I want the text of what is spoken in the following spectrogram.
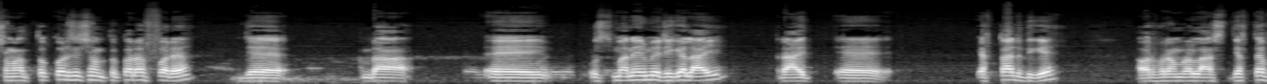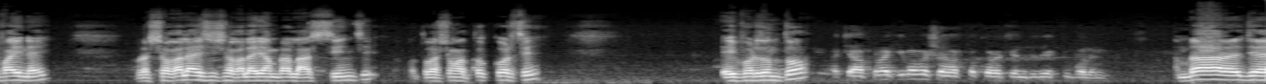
শনাক্ত করছি শনাক্ত করার পরে যে আমরা এই উসমানের মেডিকেল আই রাত একটার দিকে। আবার পরে আমরা লাশ দেখতে পাই নাই। আমরা সকালে আইছি সকালে আমরা লাশ চিনছি অথবা শনাক্ত করছি। এই পর্যন্ত। আচ্ছা আপনারা কীভাবে শনাক্ত করেছেন যদি একটু বলেন? আমরা যে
